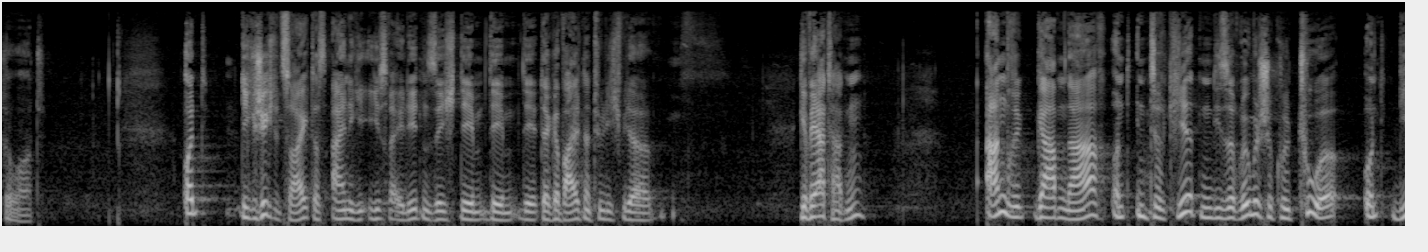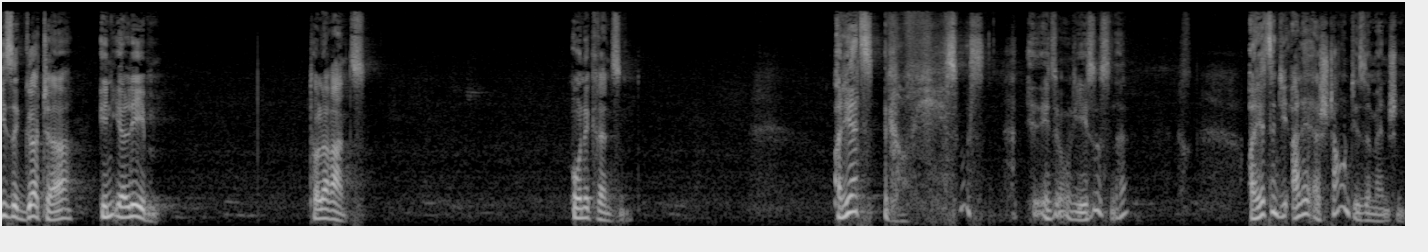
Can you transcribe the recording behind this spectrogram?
So Wort. Und die Geschichte zeigt, dass einige Israeliten sich dem, dem, der Gewalt natürlich wieder gewehrt hatten andere gaben nach und integrierten diese römische Kultur und diese Götter in ihr Leben. Toleranz. Ohne Grenzen. Und jetzt, Jesus, Jesus, ne? Und jetzt sind die alle erstaunt, diese Menschen.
